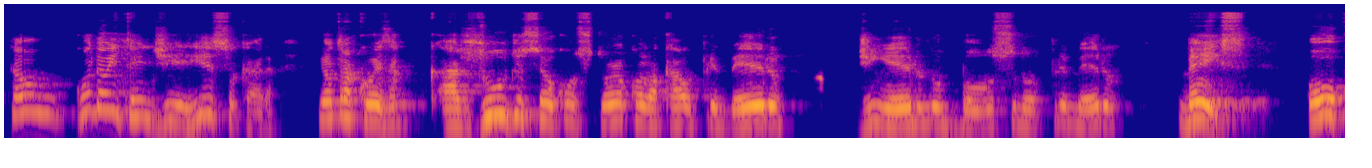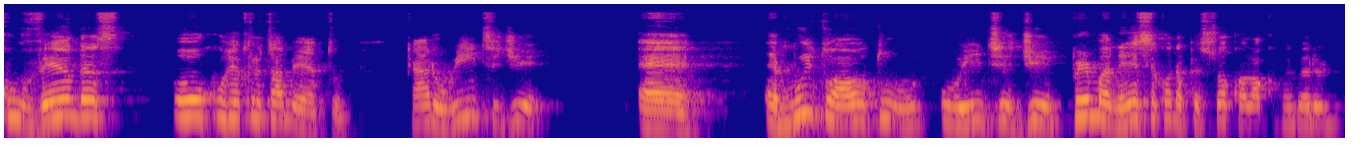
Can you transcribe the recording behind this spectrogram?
Então, quando eu entendi isso, cara, e outra coisa, ajude o seu consultor a colocar o primeiro dinheiro no bolso no primeiro mês, ou com vendas, ou com recrutamento. Cara, o índice de. É, é muito alto o, índice de permanência quando a pessoa coloca o primeiro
